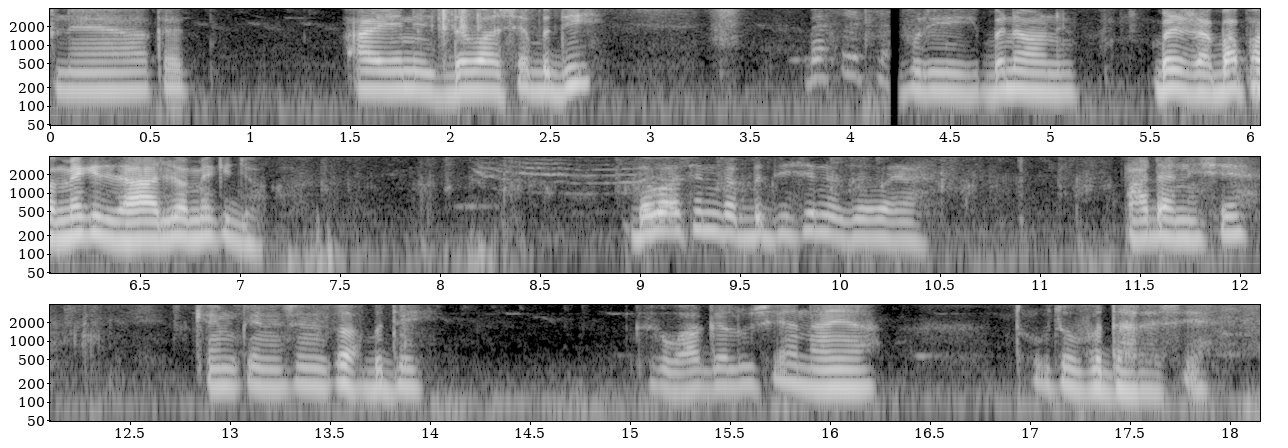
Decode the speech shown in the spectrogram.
અને આ કંઈક, આ એની દવા છે બધી. પૂરી બનાવવાની. બટેટા બાપા મેં કીધી, હા, લ્યો મેં કીધો. દવા છે ને ભાઈ બધી છે ને જો આ પાડાની છે. કેમ કે છે ને તો આ બધી વાગેલું છે અને અહીંયા થોડુંક જો વધારે છે.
